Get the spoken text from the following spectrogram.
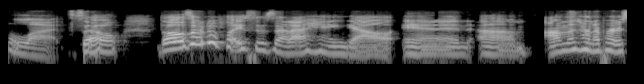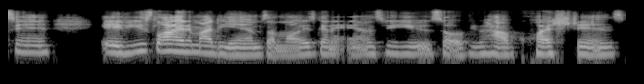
a lot. So those are the places that I hang out. And um, I'm the kind of person, if you slide in my DMs, I'm always going to answer you. So if you have questions,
